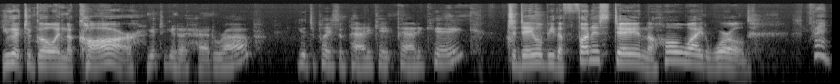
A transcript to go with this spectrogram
You get to go in the car. You get to get a head rub. You get to play some patty cake, patty cake. Today will be the funnest day in the whole wide world. Run,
